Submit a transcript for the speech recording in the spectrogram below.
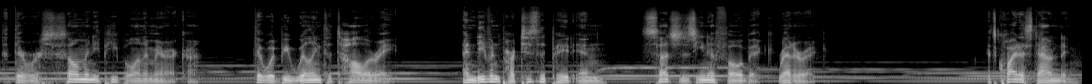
that there were so many people in America that would be willing to tolerate and even participate in such xenophobic rhetoric. It's quite astounding.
